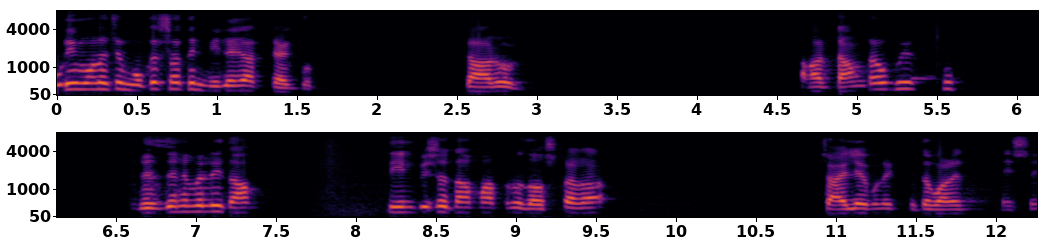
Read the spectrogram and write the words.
পুরি মনে হচ্ছে মুখের সাথে মিলে যাচ্ছে একদম। দারুণ। আর দামটাও খুব রিজনেবলি দাম। তিন পিসের দাম মাত্র দশ টাকা। চাইলে এখানে খেতে পারেন এসে।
